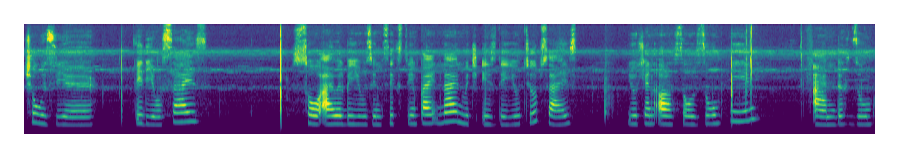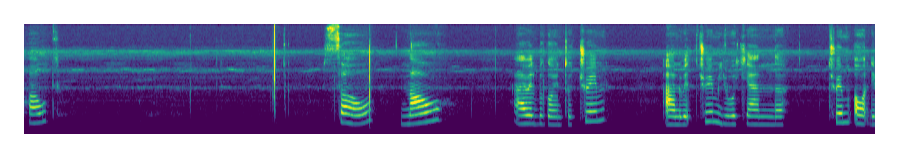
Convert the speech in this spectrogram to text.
choose your video size so I will be using 16.9 which is the YouTube size. You can also zoom in and zoom out. So now I will be going to trim and with trim you can trim out the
